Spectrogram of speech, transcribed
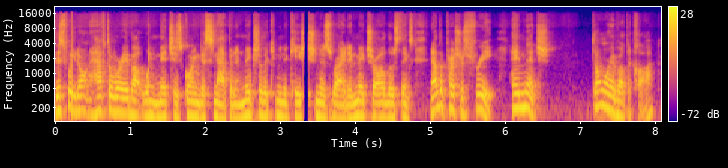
This way you don't have to worry about when Mitch is going to snap it and make sure the communication is right and make sure all those things. Now the pressure's free. Hey, Mitch, don't worry about the clock.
